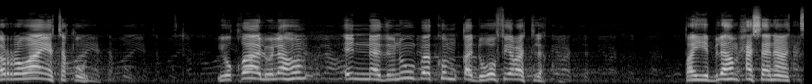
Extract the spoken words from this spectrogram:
الرواية تقول يقال لهم إن ذنوبكم قد غفرت لكم. طيب لهم حسنات.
